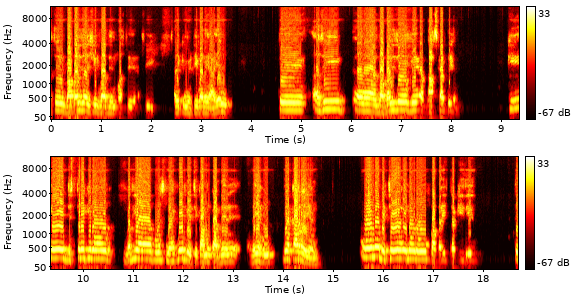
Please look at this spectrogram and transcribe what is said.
ਅਤੇ ਬਾਬਾ ਜੀ ਦਾ ਆਸ਼ੀਰਵਾਦ ਦੇਣ ਵਾਸਤੇ ਅਸੀਂ ਸਾਰੀ ਕਮੇਟੀ ਵਾਲੇ ਆਏ ਹਨ ਤੇ ਅਸੀਂ ਬਾਬਾ ਜੀ ਦੇ ਅੱਗੇ ਅਰਦਾਸ ਕਰਦੇ ਹਾਂ ਕਿ ਇਹ ਜਿਸ ਤਰ੍ਹਾਂ ਨਾਲ ਵਧੀਆ ਪੁਲਿਸ ਮਹਿਕਮੇ ਦੇ ਵਿੱਚ ਕੰਮ ਕਰਦੇ ਰਹੇ ਹਨ ਜਾਂ ਕਰ ਰਹੇ ਹਨ, ਉਹ ਇਹਨਾਂ ਵਿੱਚ ਇਹਨਾਂ ਨੂੰ ਬਾਬਾ ਜੀ ਤਰੱਕੀ ਦੇਣ ਤੇ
